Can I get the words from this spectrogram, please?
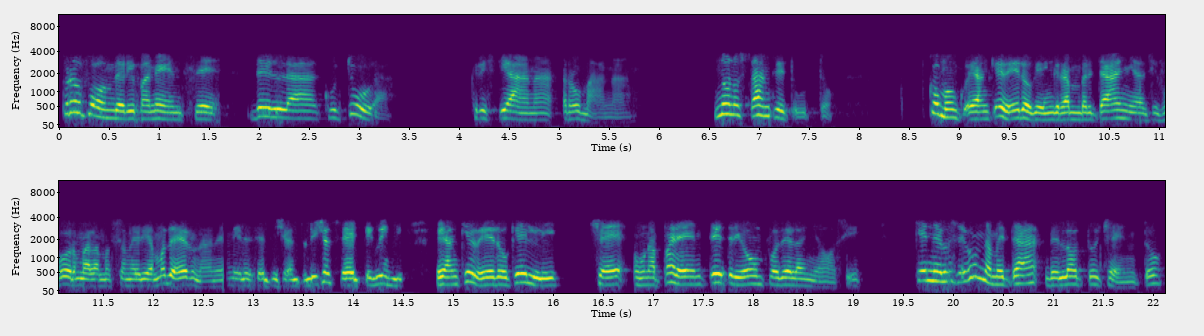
profonde rimanenze della cultura cristiana romana nonostante tutto. Comunque è anche vero che in Gran Bretagna si forma la massoneria moderna nel 1717, quindi è anche vero che lì c'è un apparente trionfo dell'agnosi, che nella seconda metà dell'Ottocento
